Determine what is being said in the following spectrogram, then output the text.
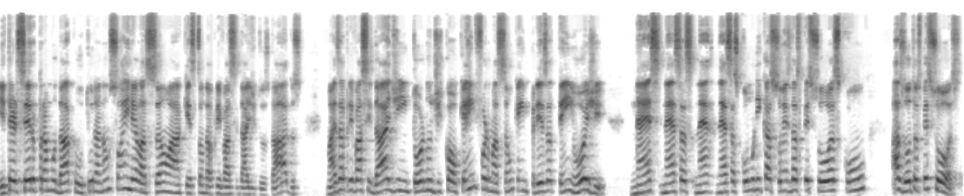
E terceiro, para mudar a cultura, não só em relação à questão da privacidade dos dados, mas a privacidade em torno de qualquer informação que a empresa tem hoje nessas, nessas comunicações das pessoas com as outras pessoas.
